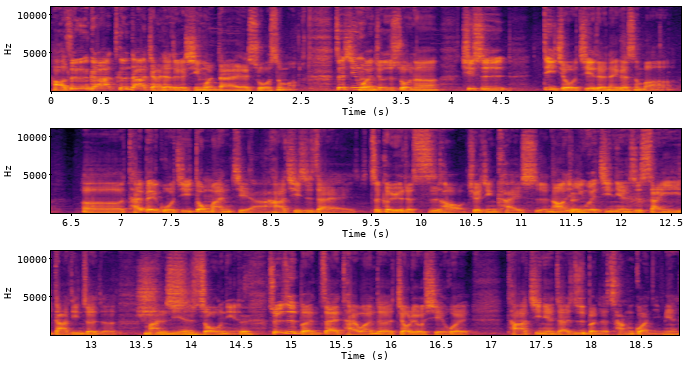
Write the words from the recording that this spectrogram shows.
好，这个跟大家跟大家讲一下这个新闻，大家在说什么？这新闻就是说呢，其实第九届的那个什么。呃，台北国际动漫节啊，它其实在这个月的四号就已经开始了。然后，因为今年是三一大地震的满十周年，所以日本在台湾的交流协会，它今年在日本的场馆里面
